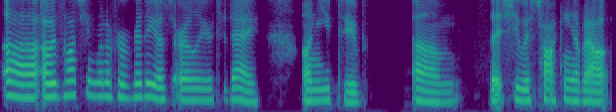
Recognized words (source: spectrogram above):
Uh, I was watching one of her videos earlier today on YouTube um, that she was talking about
